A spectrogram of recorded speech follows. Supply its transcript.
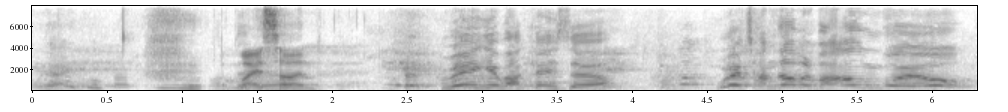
뭐냐, 이거? My son. 왜 이게 막혀 있어요? 왜 장갑을 막아놓은 거예요?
